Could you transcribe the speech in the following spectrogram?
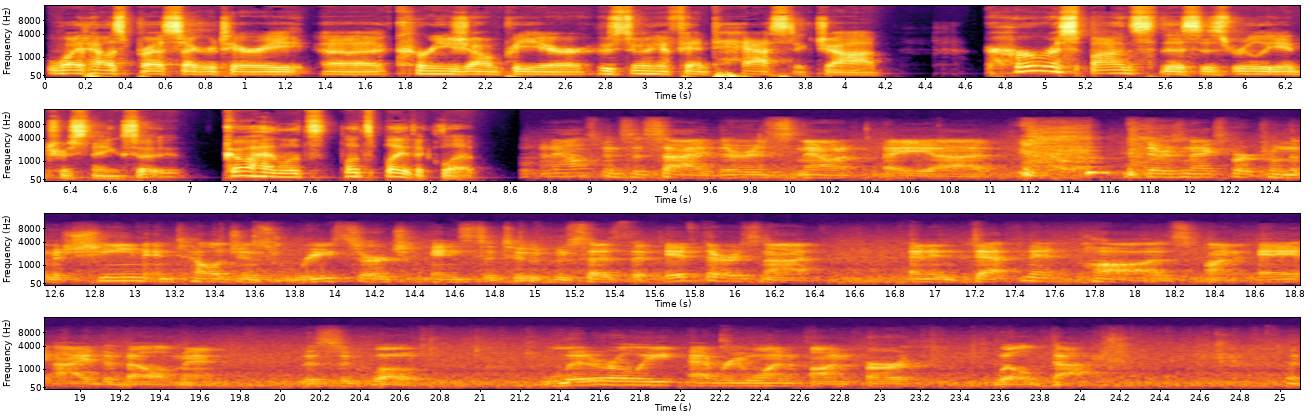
White House press secretary, uh, Karine Jean Pierre, who's doing a fantastic job, her response to this is really interesting. So go ahead, let's let's play the clip. Announcements aside, there is now a uh, there's an expert from the Machine Intelligence Research Institute who says that if there is not an indefinite pause on AI development, this is a quote, literally everyone on Earth will die.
